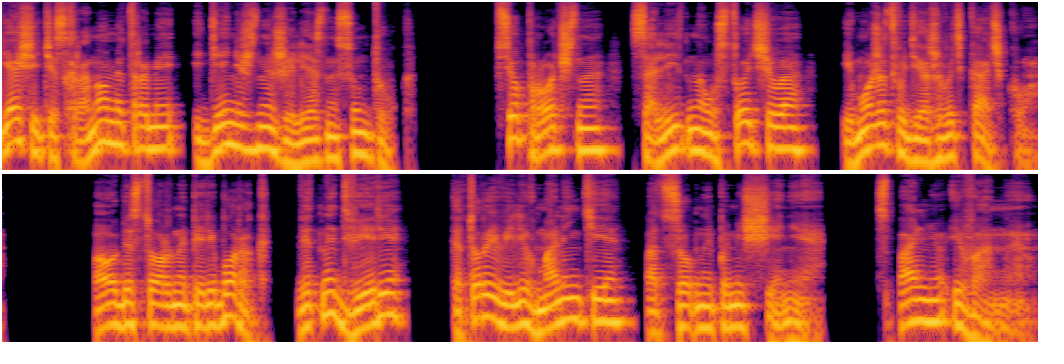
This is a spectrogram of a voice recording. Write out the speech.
ящики с хронометрами и денежный железный сундук. Все прочно, солидно, устойчиво и может выдерживать качку. По обе стороны переборок видны двери, которые вели в маленькие подсобные помещения, спальню и ванную.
